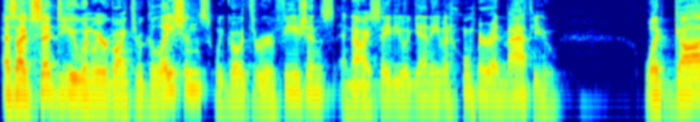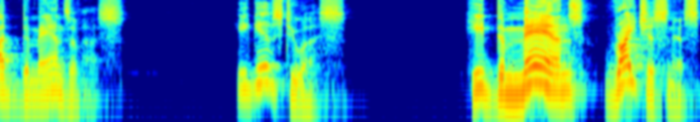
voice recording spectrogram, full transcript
As I've said to you when we were going through Galatians, we go through Ephesians, and now I say to you again, even when we're in Matthew, what God demands of us, He gives to us. He demands righteousness,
